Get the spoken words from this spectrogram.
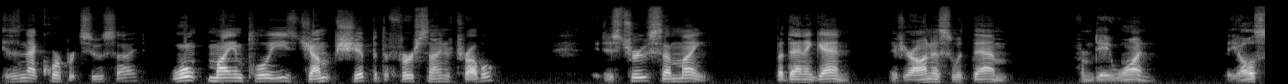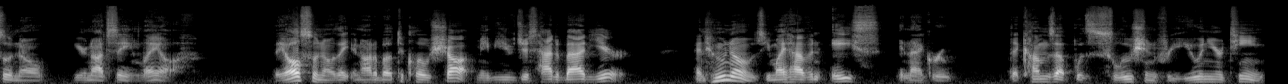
isn't that corporate suicide? Won't my employees jump ship at the first sign of trouble? It is true, some might. But then again, if you're honest with them from day one, they also know you're not saying layoff. They also know that you're not about to close shop. Maybe you've just had a bad year. And who knows, you might have an ace in that group that comes up with a solution for you and your team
